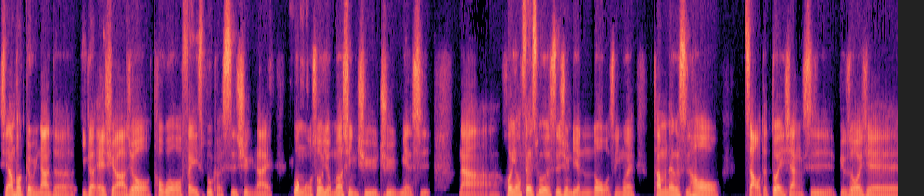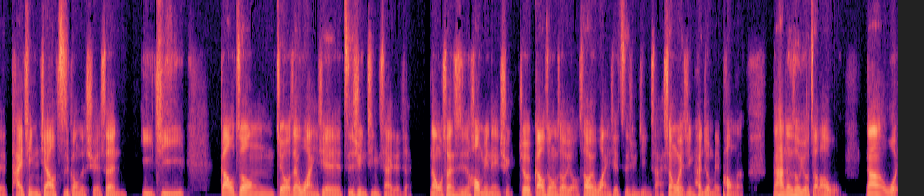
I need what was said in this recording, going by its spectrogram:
新加坡 Garena 的一个 HR 就透过 Facebook 私讯来问我说有没有兴趣去面试。那会用 Facebook 的私讯联络我是因为他们那个时候找的对象是，比如说一些台青教职工的学生，以及高中就有在玩一些资讯竞赛的人。那我算是后面那群，就高中的时候有稍微玩一些资讯竞赛，虽然我已经很久没碰了。那他那时候有找到我，那我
